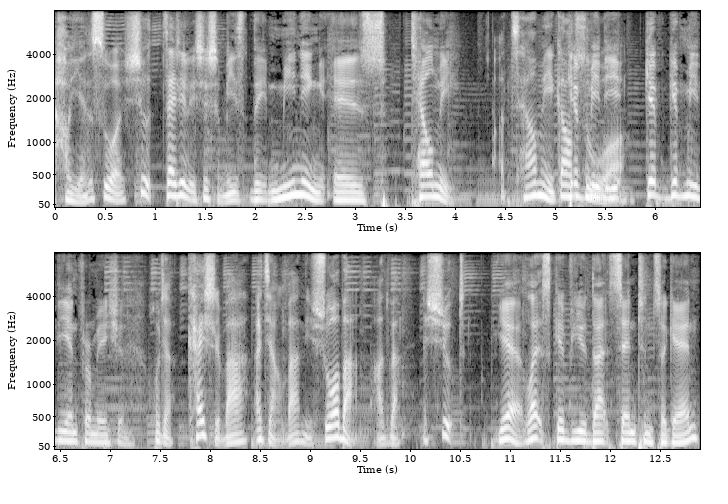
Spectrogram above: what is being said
好严肃哦，shoot 在这里是什么意思 The meaning is tell me. 啊？Tell me，告 Give 诉 me 我 the，give give me the information. 或者开始吧，啊，讲吧，你说吧，啊，对吧？Shoot， Yeah, let's give you that sentence again.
